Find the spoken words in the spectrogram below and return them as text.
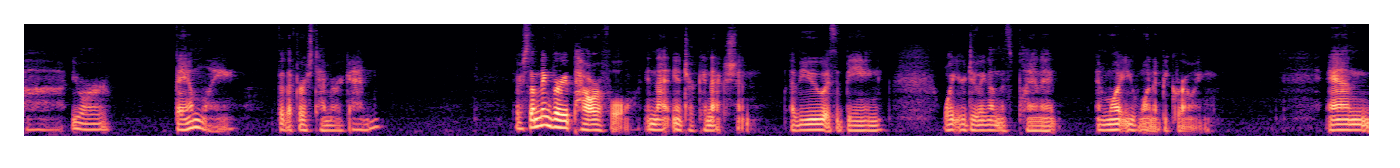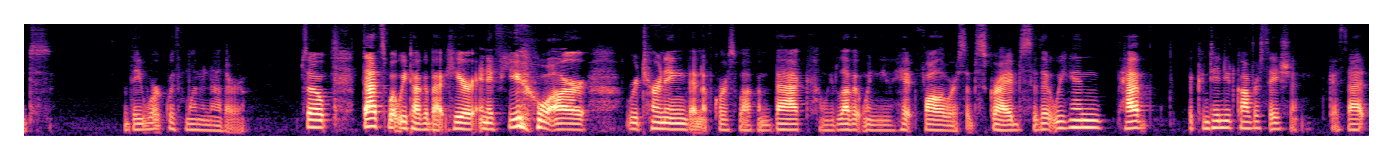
uh, your family for the first time or again. There's something very powerful in that interconnection of you as a being, what you're doing on this planet, and what you want to be growing. And they work with one another. So that's what we talk about here. And if you are returning, then of course, welcome back. We love it when you hit follow or subscribe so that we can have a continued conversation because that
